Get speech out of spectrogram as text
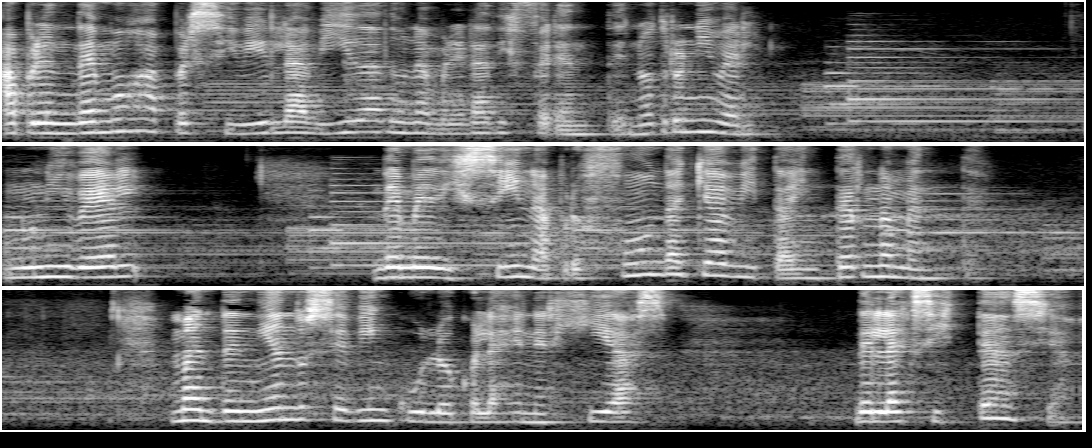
aprendemos a percibir la vida de una manera diferente, en otro nivel, en un nivel de medicina profunda que habita internamente, manteniendo ese vínculo con las energías de la existencia,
